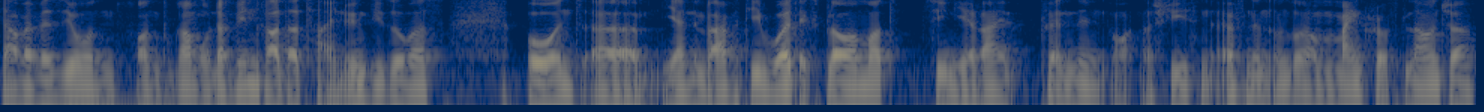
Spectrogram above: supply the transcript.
Java-Version von Programm oder WinRAR-Dateien, irgendwie sowas. Und äh, ja, nehmen wir einfach die World Explorer Mod, ziehen hier rein, können den Ordner schließen, öffnen unseren Minecraft Launcher.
